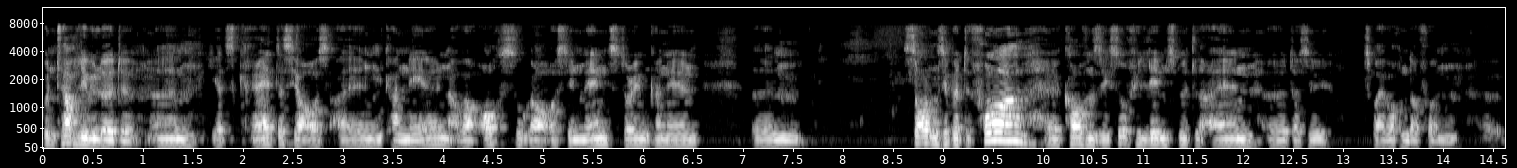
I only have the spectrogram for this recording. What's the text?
Guten Tag, liebe Leute. Ähm, jetzt kräht es ja aus allen Kanälen, aber auch sogar aus den Mainstream-Kanälen. Ähm, sorgen Sie bitte vor, äh, kaufen Sie sich so viel Lebensmittel ein, äh, dass Sie zwei Wochen davon äh,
